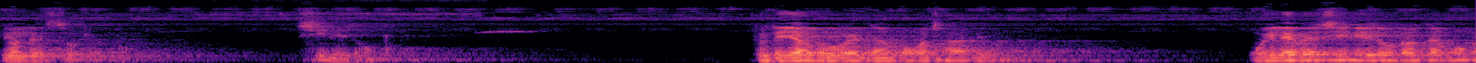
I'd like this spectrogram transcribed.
ပြောလေဆိုလေပေါ့ရှိနေတော့ပေါ့လူတရားကိုပဲတန်ဖိုးမထားနေငွေလည်းပဲရှိနေတော့တန်ဖိုးမ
